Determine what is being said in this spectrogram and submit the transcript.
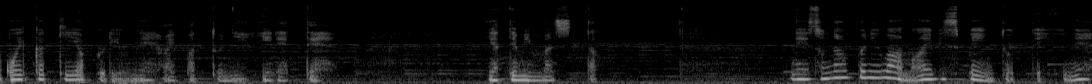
あ、お絵かきアプリをね iPad に入れてやってみました。でそのアプリは、まあ、アイビスペイントっていうね、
